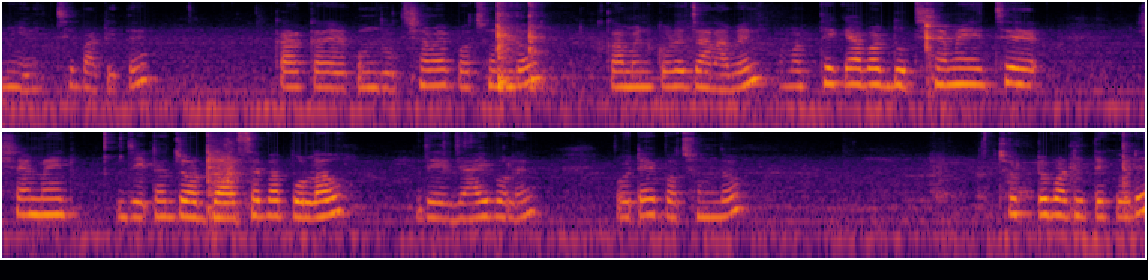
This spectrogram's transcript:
নিয়ে নিচ্ছি বাটিতে। কার কার এরকম দুধ শ্যামাই পছন্দ কমেন্ট করে জানাবেন। আমার থেকে আবার দুধ শ্যামাই হচ্ছে যেটা জর্দা আছে বা পোলাও, যে যাই বলেন, ওইটাই পছন্দ। ছোট্ট বাটিতে করে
